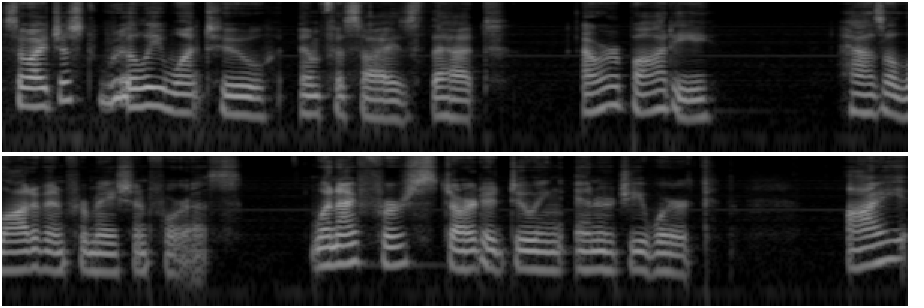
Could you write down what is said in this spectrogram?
So I just really want to emphasize that our body has a lot of information for us. When I first started doing energy work, I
